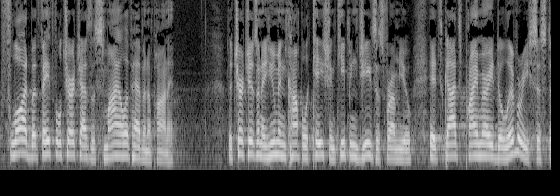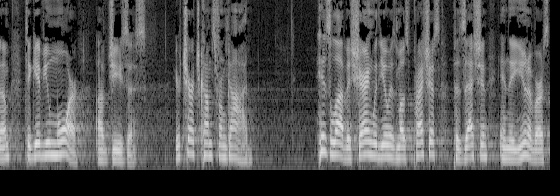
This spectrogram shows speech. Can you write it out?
flawed but faithful church has the smile of heaven upon it. The church isn't a human complication keeping Jesus from you. It's God's primary delivery system to give you more of Jesus. Your church comes from God. His love is sharing with you his most precious possession in the universe,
